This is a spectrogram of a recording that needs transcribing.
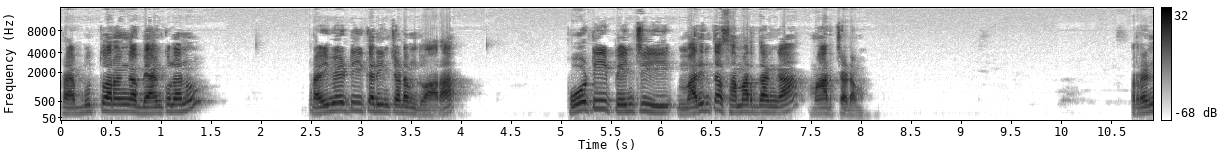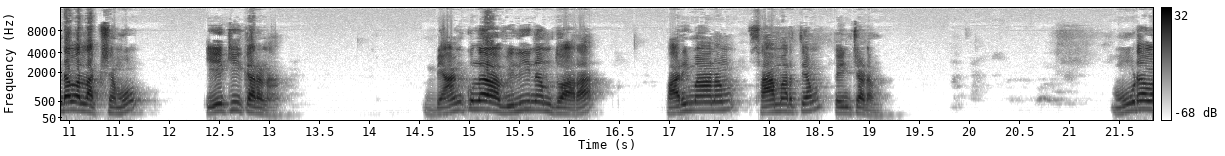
ప్రభుత్వ రంగ బ్యాంకులను ప్రైవేటీకరించడం ద్వారా పోటీ పెంచి మరింత సమర్థంగా మార్చడం. రెండవ లక్ష్యము ఏకీకరణ. బ్యాంకుల విలీనం ద్వారా పరిమాణం సామర్థ్యం పెంచడం. మూడవ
